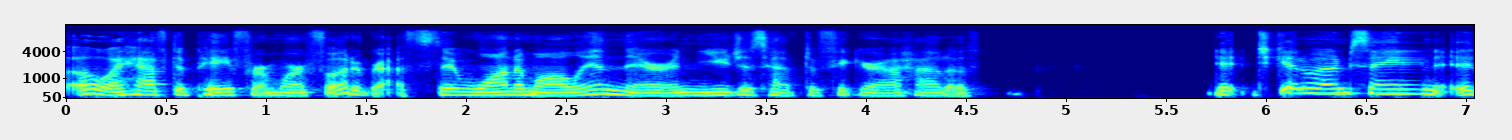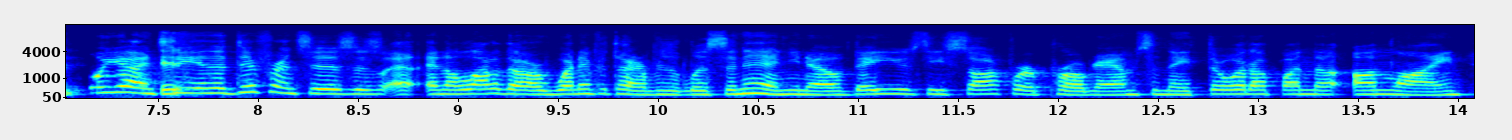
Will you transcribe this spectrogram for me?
oh, I have to pay for more photographs. They want them all in there, and you just have to figure out how to. Did you get what I'm saying? It, well, yeah, and it, see, and the difference is, is, and a lot of the, our wedding photographers that listen in, you know, they use these software programs and they throw it up on the online,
